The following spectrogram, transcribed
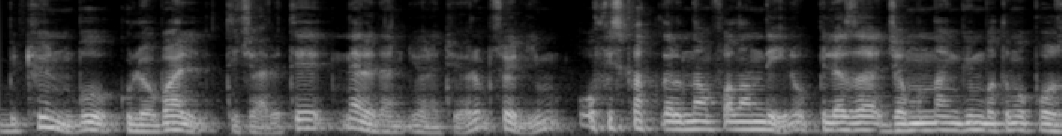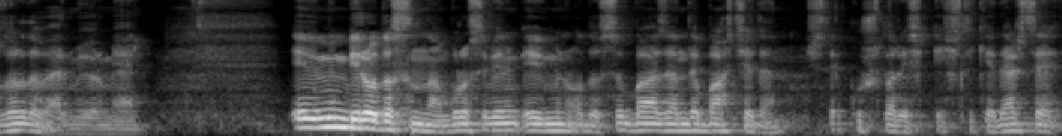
bütün bu global ticareti nereden yönetiyorum söyleyeyim. Ofis katlarından falan değil, o plaza camından gün batımı pozları da vermiyorum yani. Evimin bir odasından, burası benim evimin odası. Bazen de bahçeden, işte kuşlar eş- eşlik ederse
